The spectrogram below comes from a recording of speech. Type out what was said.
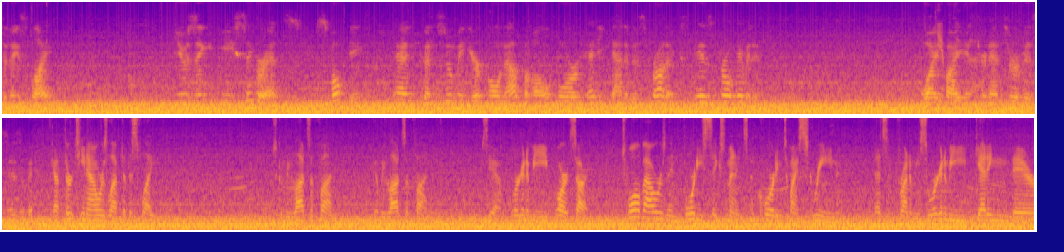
Today's flight, using e-cigarettes, smoking, and consuming your own alcohol or any cannabis products is prohibited. Wi-Fi uh, internet service is available. Got 13 hours left of this flight. It's gonna be lots of fun. It's gonna be lots of fun. So yeah, we're gonna be, or sorry, 12 hours and 46 minutes according to my screen that's in front of me. So we're gonna be getting there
